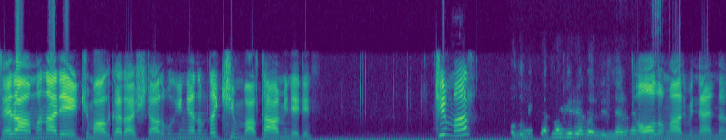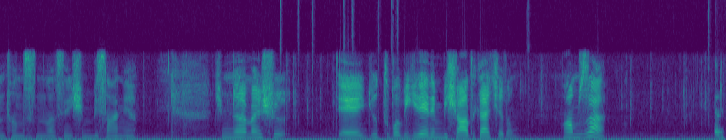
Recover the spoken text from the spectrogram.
Selamun aleyküm arkadaşlar. Bugün yanımda kim var tahmin edin. Kim var? Oğlum ilk defa görüyorlar beni. Nereden? Oğlum harbi nereden tanısınlar seni? Şimdi bir saniye. Şimdi hemen şu e, YouTube'a bir girelim bir şarkı açalım. Hamza. Evet.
